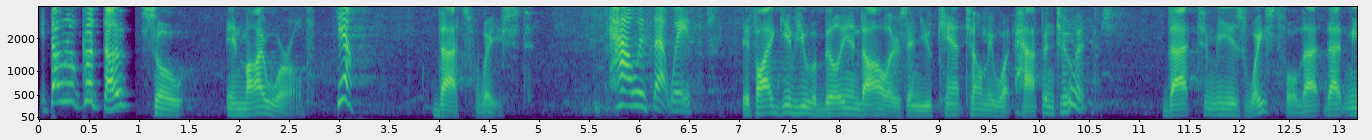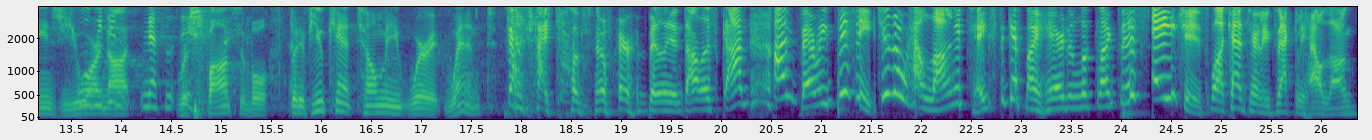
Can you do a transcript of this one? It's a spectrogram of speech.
it don't look good though. So in my world, yeah that's waste. how is that waste If I give you a billion dollars and you can't tell me what happened to it, that to me is wasteful. That that means you Well, are not responsible. but if you can't tell me where it went, I don't know where a billion dollars gone. I'm very busy. Do you know how long it takes to get my hair to look like this? Ages. Well, I can't tell you exactly how long.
